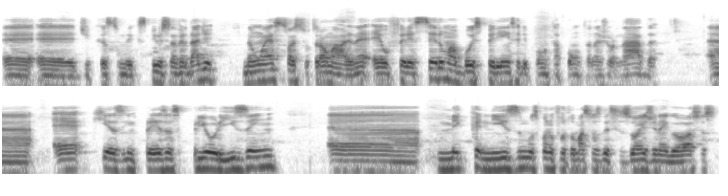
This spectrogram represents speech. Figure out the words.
é, é, de Customer Experience. Na verdade, não é só estruturar uma área, né, é oferecer uma boa experiência de ponta a ponta na jornada uh, é que as empresas priorizem uh, mecanismos quando for tomar suas decisões de negócios,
